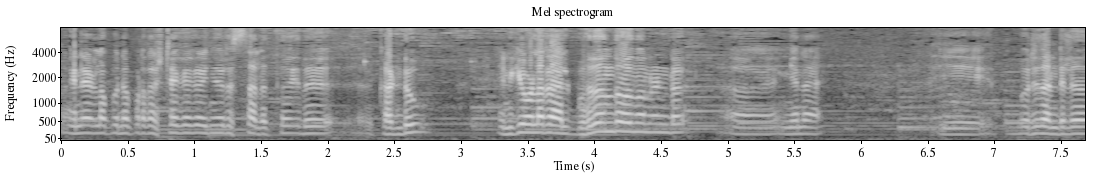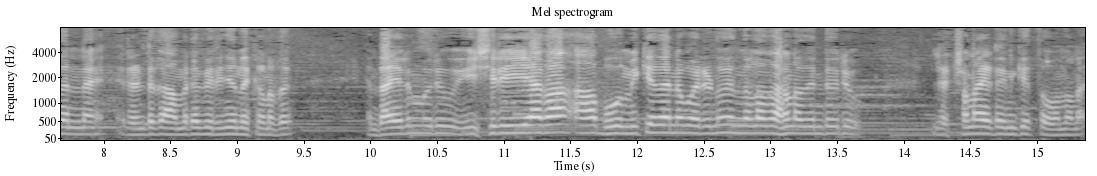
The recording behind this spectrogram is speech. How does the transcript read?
അങ്ങനെയുള്ള പുനഃപ്രതിഷ്ഠയൊക്കെ കഴിഞ്ഞൊരു സ്ഥലത്ത് ഇത് കണ്ടു. എനിക്ക് വളരെ അത്ഭുതം തോന്നുന്നുണ്ട്. ഇങ്ങനെ ഈ ഒരു തണ്ടിൽ തന്നെ രണ്ട് താമര വിരിഞ്ഞ് നിൽക്കുന്നത് എന്തായാലും ഒരു ഈശ്വരീയത ആ ഭൂമിക്ക് തന്നെ വരണു എന്നുള്ളതാണ് അതിന്റെ ഒരു ലക്ഷണമായിട്ട് എനിക്ക് തോന്നണേ.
